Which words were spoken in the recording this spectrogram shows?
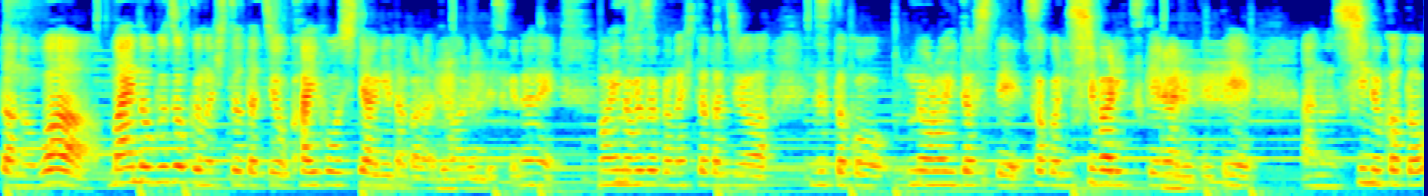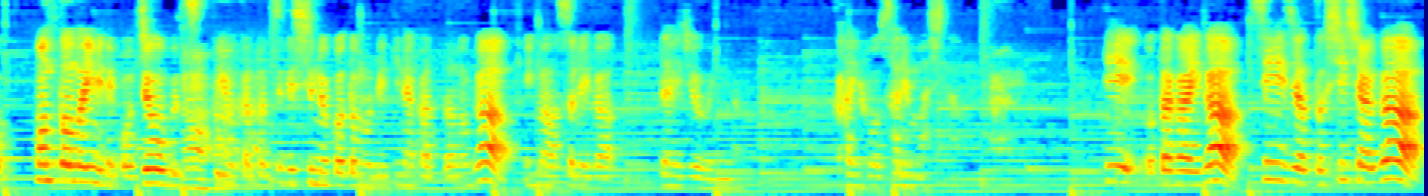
たのは前の部族の人たちを解放してあげたからではあるんですけどね。前の部族の人たちはずっとこう呪いとしてそこに縛り付けられててあの死ぬこと本当の意味でこう成仏っていう形で死ぬこともできなかったのが今はそれが大丈夫になって解放されました。で、お互いが、聖者と死者が、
